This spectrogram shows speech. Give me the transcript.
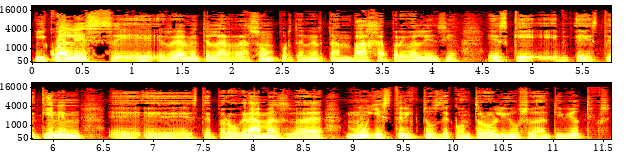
¿Y cuál es eh, realmente la razón por tener tan baja prevalencia? Es que este, tienen eh, eh, este, programas muy estrictos de control y uso de antibióticos.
